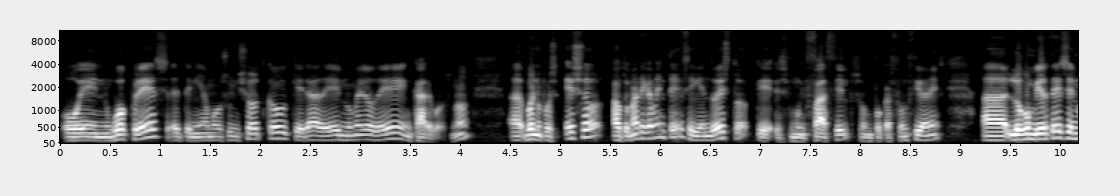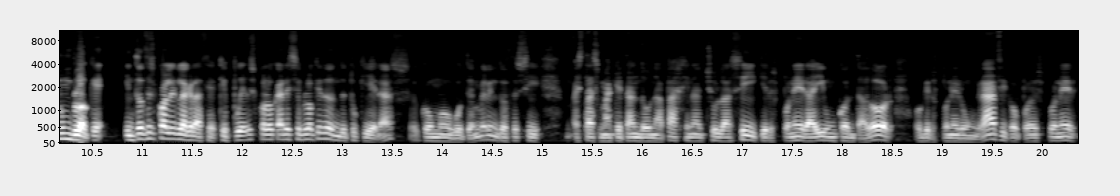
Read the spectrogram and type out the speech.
O en WordPress eh, teníamos un shortcode que era de número de encargos, ¿no? Uh, bueno, pues eso automáticamente, siguiendo esto, que es muy fácil, son pocas funciones, uh, lo conviertes en un bloque. Entonces, ¿cuál es la gracia? Que puedes colocar ese bloque donde tú quieras, como Gutenberg. Entonces, si estás maquetando una página chula así, quieres poner ahí un contador o quieres poner un gráfico, puedes poner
